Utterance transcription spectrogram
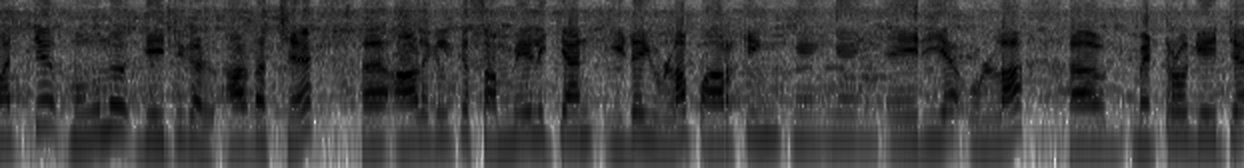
മറ്റ് മൂന്ന് ഗേറ്റുകൾ അടച്ച് ആളുകൾക്ക് സമ്മേളിക്കാൻ ഇടയുള്ള പാർക്കിംഗ് ഏരിയ ഉള്ള മെട്രോ ഗേറ്റ്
